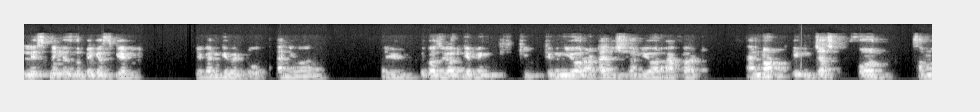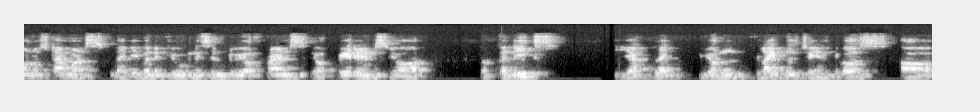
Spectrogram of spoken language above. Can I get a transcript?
listening is the biggest gift you can give it to anyone you, because you are giving giving your attention, your effort, and not just for someone who stammers. Like even if you listen to your friends, your parents, your your colleagues, yeah, like your life will change because uh,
